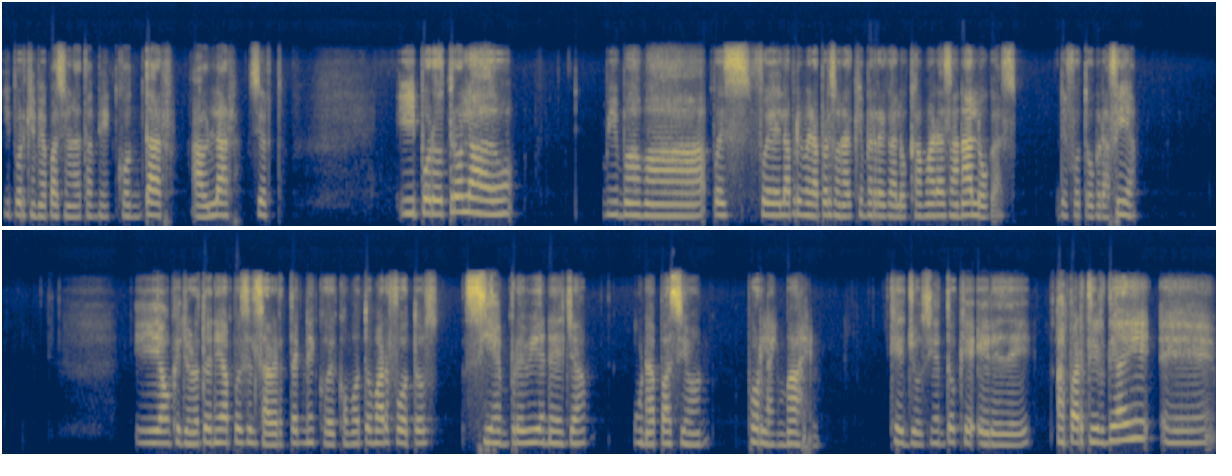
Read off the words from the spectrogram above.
y por qué me apasiona también contar, hablar, ¿cierto? Y por otro lado, mi mamá pues fue la primera persona que me regaló cámaras análogas de fotografía. Y aunque yo no tenía pues el saber técnico de cómo tomar fotos, siempre vi en ella una pasión por la imagen, que yo siento que heredé. A partir de ahí eh,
